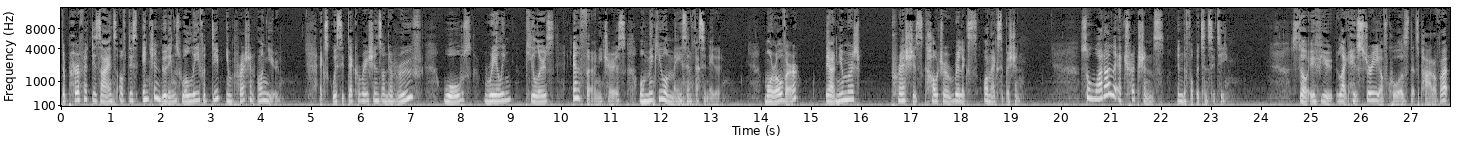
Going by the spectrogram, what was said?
The perfect designs of these ancient buildings will leave a deep impression on you. Exquisite decorations on the roof, walls, railing, pillars, and furnitures will make you amazed and fascinated. Moreover, there are numerous precious cultural relics on exhibition. So, what are the attractions in the Forbidden City? So, if you like history, of course, that's part of it.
